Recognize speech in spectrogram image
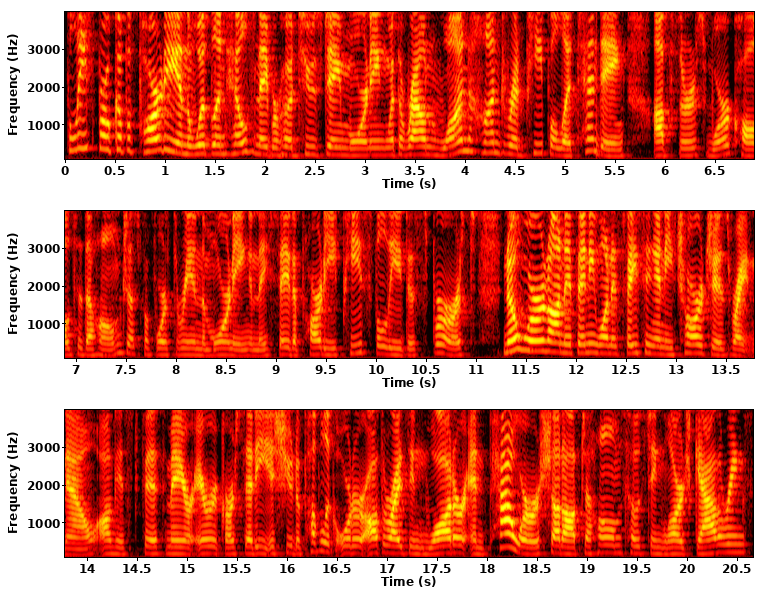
Police broke up a party in the Woodland Hills neighborhood Tuesday morning with around 100 people attending. Officers were called to the home just before 3 in the morning and they say the party peacefully dispersed. No word on if anyone is facing any charges right now. August 5th, Mayor Eric Garcetti issued a public order authorizing water and power shut off to homes hosting large gatherings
